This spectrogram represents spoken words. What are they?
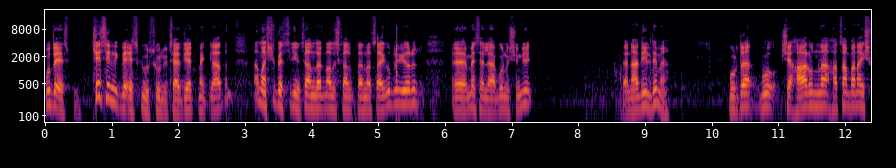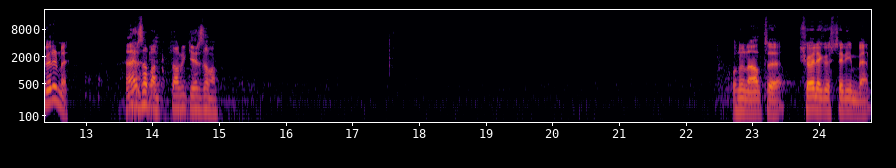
Bu da eski. Kesinlikle eski usulü tercih etmek lazım. Ama şüphesiz insanların alışkanlıklarına saygı duyuyoruz. Ee, mesela bunu şimdi fena değil değil mi? Burada bu şey Harun'la Hasan bana iş verir mi? Her zaman. Tabii ki her zaman. Bunun altı Şöyle göstereyim ben.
